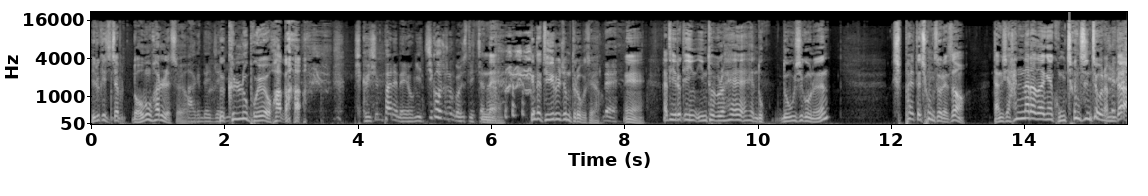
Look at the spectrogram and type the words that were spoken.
이렇게 진짜 너무 화를 냈어요. 아, 근데 이제 그 이- 글로 보여요, 화가. 그 심판의 내용이 찍어주는 걸 수도 있잖아요. 네. 근데 뒤를 좀 들어보세요. 네. 예. 하여튼 이렇게 인- 인터뷰를 해, 해 놓, 놓으시고는 18대 총선에서 당시 한나라당에 공천 신청을 합니다.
